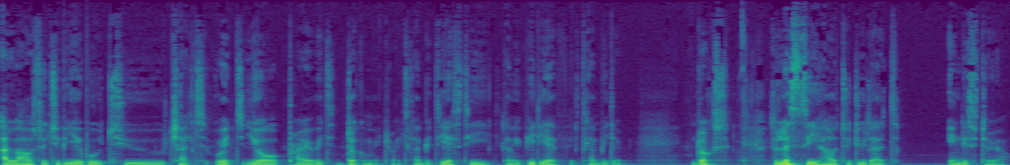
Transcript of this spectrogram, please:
allows you to be able to chat with your private document, right? It can be TXT, it can be PDF, it can be the docs. So let's see how to do that in this tutorial.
